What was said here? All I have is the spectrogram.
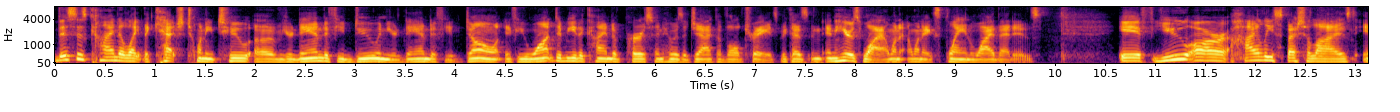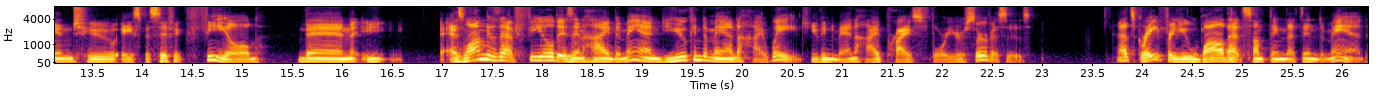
this is kind of like the catch 22 of you're damned if you do and you're damned if you don't if you want to be the kind of person who is a jack of all trades because and, and here's why I want to I want to explain why that is if you are highly specialized into a specific field then as long as that field is in high demand, you can demand a high wage. You can demand a high price for your services. That's great for you while that's something that's in demand.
